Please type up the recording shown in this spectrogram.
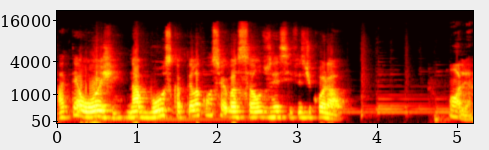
até hoje na busca pela conservação dos recifes de coral? Olha,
